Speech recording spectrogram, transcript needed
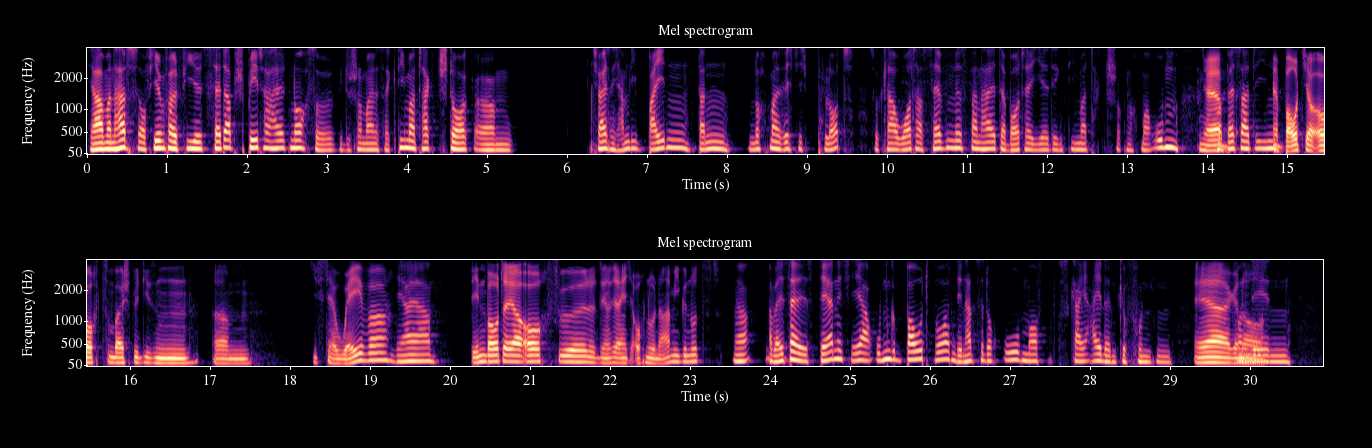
ja, man hat auf jeden Fall viel Setup später halt noch, so wie du schon meinst, der Klimataktstock. Ähm, ich weiß nicht, haben die beiden dann noch mal richtig Plot? So klar, Water 7 ist dann halt, da baut er hier den Klimataktstock noch mal um, Ja, er, verbessert ihn. er baut ja auch zum Beispiel diesen, ähm, hieß der Waiver? Ja, ja. Den baut er ja auch für, den hat er eigentlich auch nur Nami genutzt. Ja, aber ist, er, ist der nicht eher umgebaut worden? Den hat sie doch oben auf Sky Island gefunden. Ja, genau. Von den,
